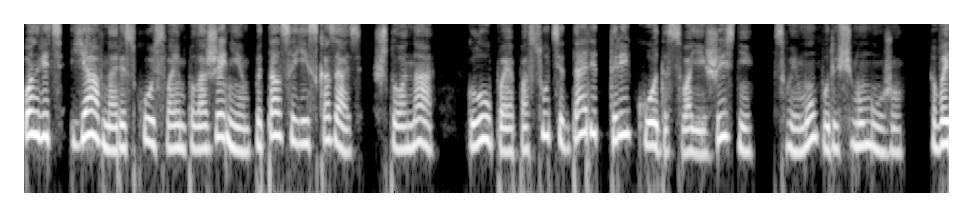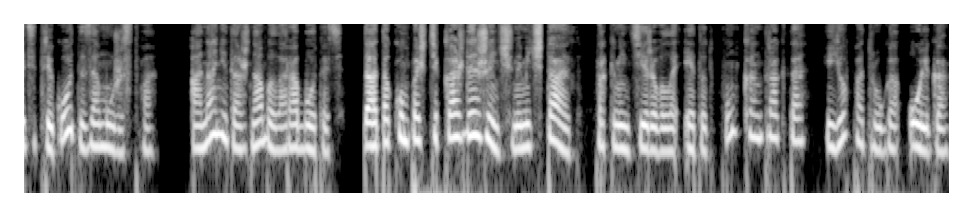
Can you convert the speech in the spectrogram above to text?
Он ведь явно, рискуя своим положением, пытался ей сказать, что она, глупая, по сути, дарит три года своей жизни своему будущему мужу. В эти три года замужества она не должна была работать. Да о таком почти каждая женщина мечтает, прокомментировала этот пункт контракта ее подруга Ольга.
